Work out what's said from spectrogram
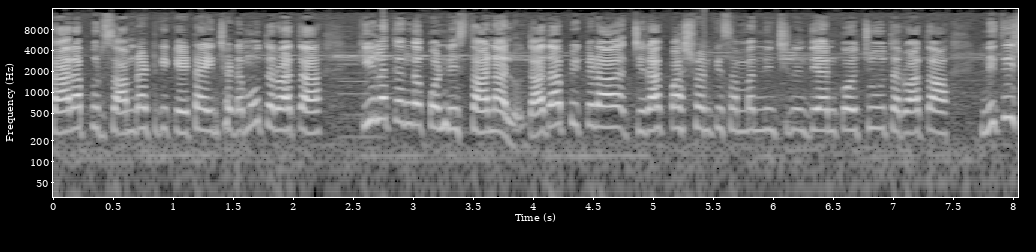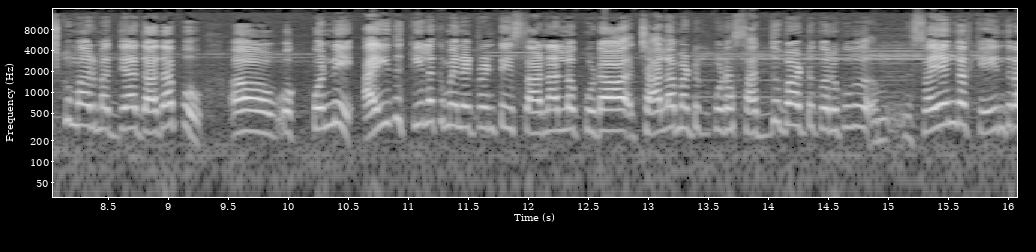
తారాపూర్ సామ్రాట్కి కేటాయించడము తర్వాత కీలకంగా కొన్ని స్థానాలు. దాదాపు ఇక్కడ చిరాగ్ పాస్వాన్కి సంబంధించినది అనుకోవచ్చు. తర్వాత నితీష్ కుమార్ మధ్య దాదాపు కొన్ని ఐదు కీలకమైనటువంటి స్థానాల్లో కూడా చాలా మటుకు కూడా సర్దుబాటు కొరకు స్వయంగా కేంద్ర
